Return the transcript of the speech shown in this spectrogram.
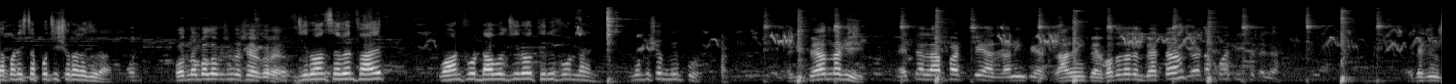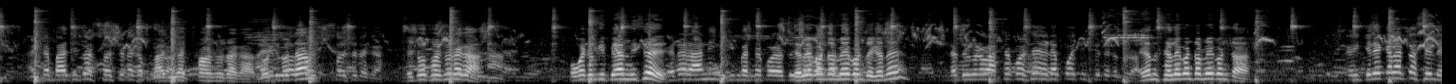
জাপানিজটা পঁচিশশো টাকা জোড়া। ফোন নাম্বার লোকেশনটা শেয়ার করেন। Zero one seven five one four double zero three four nine. Location Mirpur. Pair নাকি? এটা lovebird pair running pair. Running pair. কত যাচ্ছেন পেয়ারটা? এটা পঁয়ত্রিশশো টাকা। এটা কি একটা বাজিগর ছয়শো টাকা বাজিঘাট ছয়শো টাকা। লটিনোটা ছয়শো টাকা। এটাও ছয়শো টাকা? পোকাটেল কি পেয়ার নিছে? এটা রানিং বাচ্চা করা ছেলে কোনটা মেয়ে কোনটা এখানে? এটা দুটো বাচ্চা করছে এটা পঁয়ত্রিশশো টাকা জোড়া। এখানে ছেলে কোনটা মেয়ে কোনটা? এই গ্রে কালারটা ছেলে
